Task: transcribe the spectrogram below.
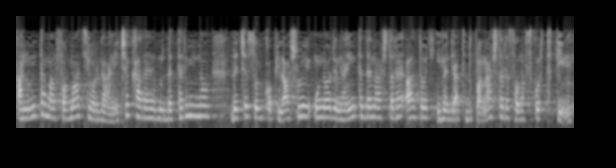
anumite malformații organice care determină decesul copilașului uneori înainte de naștere, alteori imediat după naștere sau la scurt timp.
